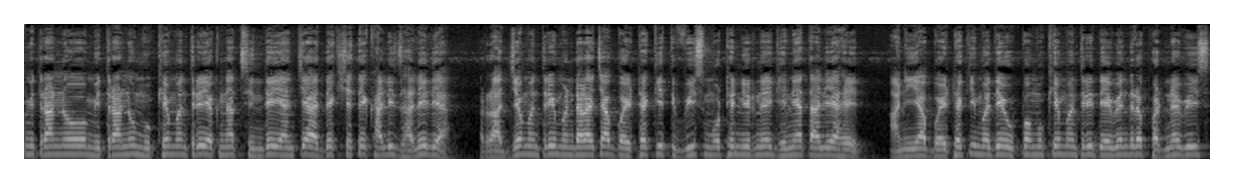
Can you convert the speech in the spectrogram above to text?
मित्रांनो मित्रांनो मुख्यमंत्री एकनाथ शिंदे यांच्या अध्यक्षतेखाली झालेल्या राज्य मंत्रिमंडळाच्या बैठकीत वीस मोठे निर्णय घेण्यात आले आहेत. आणि या बैठकीमध्ये उपमुख्यमंत्री देवेंद्र फडणवीस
